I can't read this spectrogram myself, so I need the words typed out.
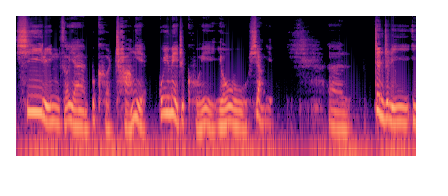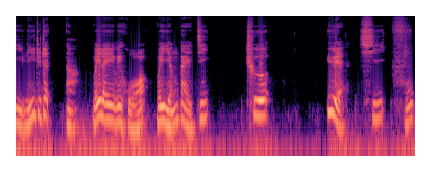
西临则言不可长也。归妹之魁，犹无象也。呃，震之离以离之震啊，为雷为火，为营败击。”车月其福，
